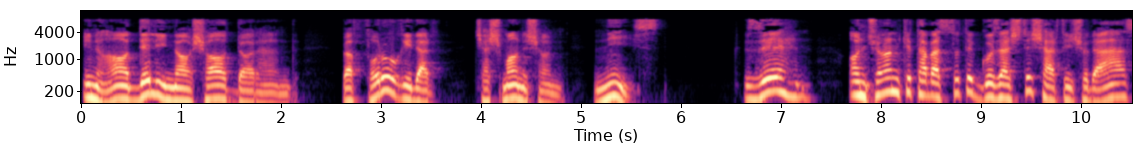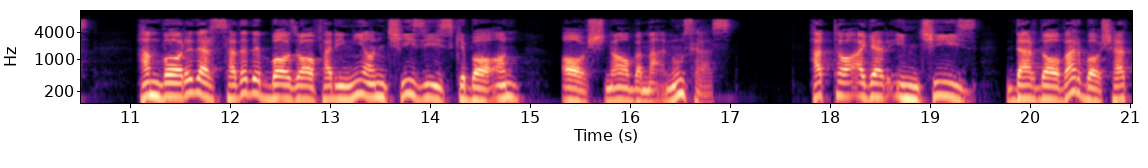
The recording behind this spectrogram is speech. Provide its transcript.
اینها دلی ناشاد دارند و فروغی در چشمانشان نیست. ذهن آنچنان که توسط گذشته شرطی شده است همواره در صدد بازآفرینی آن چیزی است که با آن آشنا و معنوس است حتی اگر این چیز دردآور باشد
